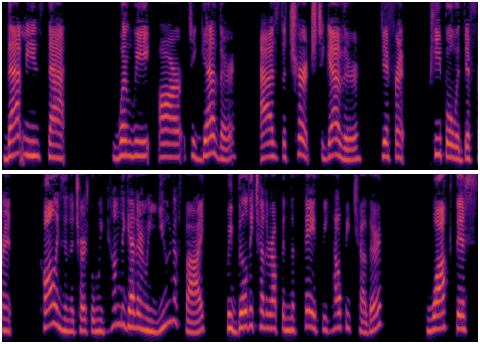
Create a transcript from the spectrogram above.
That means that when we are together as the church together, different people with different callings in the church, when we come together and we unify, we build each other up in the faith. We help each other walk this,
